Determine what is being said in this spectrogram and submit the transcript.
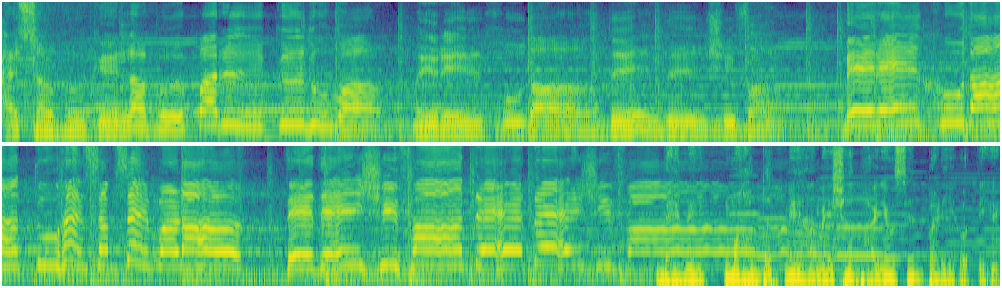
है सबके लब पर एक दुआ। मेरे खुदा दे दे शिफा। मेरे खुदा तू है सबसे बड़ा। दे दे शिफा दे दे शिफा। बहनें मोहब्बत में हमेशा भाइयों से बड़ी होती हैं।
